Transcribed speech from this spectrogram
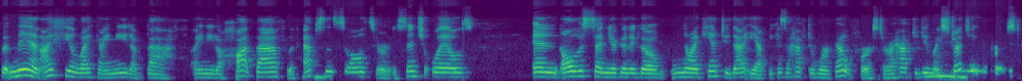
But man, I feel like I need a bath. I need a hot bath with Epsom salts or essential oils. And all of a sudden you're going to go, no, I can't do that yet because I have to work out first or I have to do my mm. stretching first.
